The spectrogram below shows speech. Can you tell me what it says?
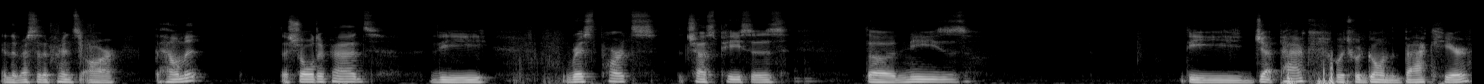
And the rest of the prints are the helmet, the shoulder pads, the wrist parts, the chest pieces, the knees, the jetpack, which would go in the back here.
